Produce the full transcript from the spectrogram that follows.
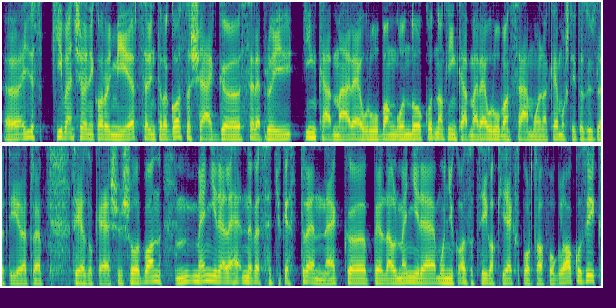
Egyrészt kíváncsi lennék arra, hogy miért. Szerintem a gazdaság szereplői inkább már euróban gondolkodnak, inkább már euróban számolnak-e, most itt az üzleti életre célzok elsősorban. Mennyire lehet, nevezhetjük ezt trendnek, például mennyire mondjuk az a cég, aki exporttal foglalkozik,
